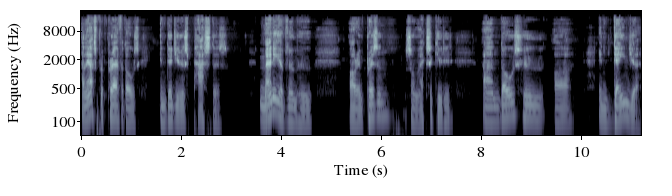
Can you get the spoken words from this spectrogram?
And they ask for prayer for those indigenous pastors, many of them who are in prison, some executed, and those who are in danger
